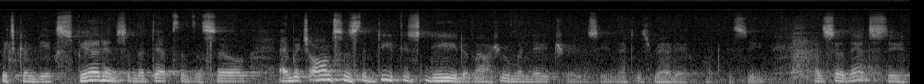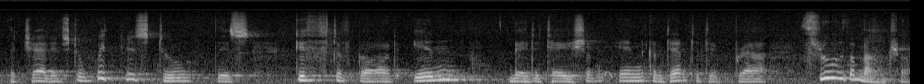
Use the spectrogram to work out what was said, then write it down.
which can be experienced in the depth of the soul and which answers the deepest need of our human nature, you see. That is really what we see. And so that's the, the challenge to witness to this gift of God in meditation, in contemplative prayer, through the mantra.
